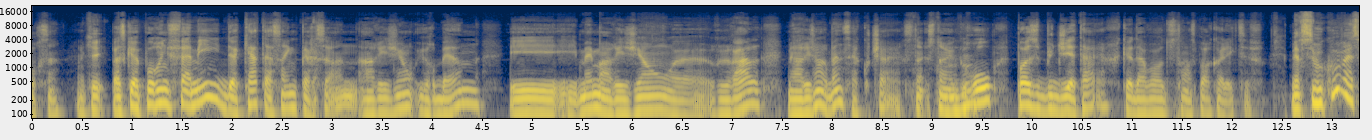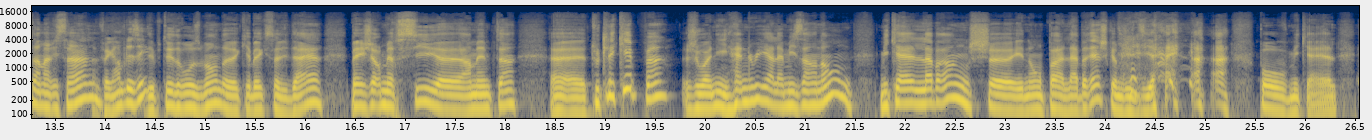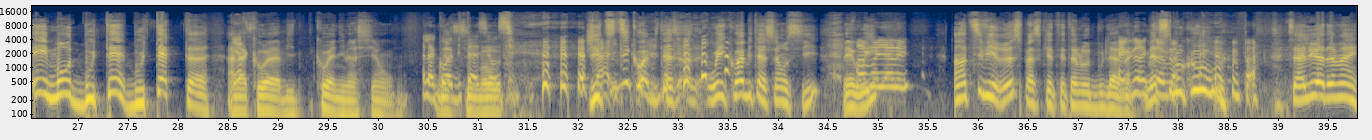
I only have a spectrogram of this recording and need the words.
Parce que pour une famille de 4 à 5 personnes en région urbaine et, et même en région euh, rurale, mais en région urbaine, ça coûte cher. C'est un, Mhm. gros poste budgétaire que d'avoir du transport collectif. Merci beaucoup, Vincent Ça Marissal. me fait grand plaisir. député de Rosemont de Québec solidaire. Ben, je remercie euh, en même temps euh, toute l'équipe. Hein? Joanie Henry à la mise en onde, Michael Labranche, et non pas Labrèche, comme j'ai dit. Pauvre Michael. Et Maude Boutet, Boutette, à la Yes. co-animation. La cohabitation aussi. J'ai-tu dit cohabitation? Oui, cohabitation aussi. Mais On oui. va y aller. Antivirus parce que tu es à l'autre bout de la main. Exactement. Merci beaucoup. Salut, à demain.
